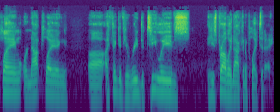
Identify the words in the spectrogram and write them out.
playing or not playing. Uh, I think if you read the tea leaves, he's probably not going to play today.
